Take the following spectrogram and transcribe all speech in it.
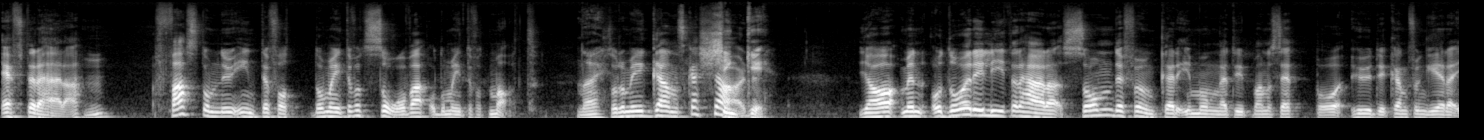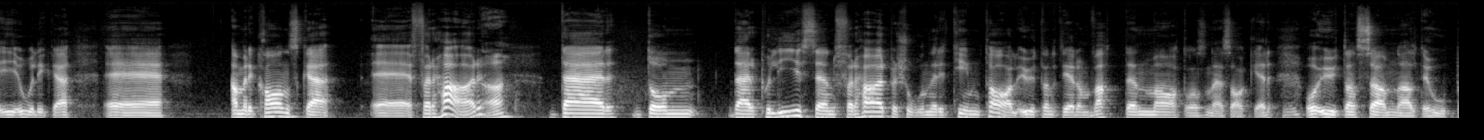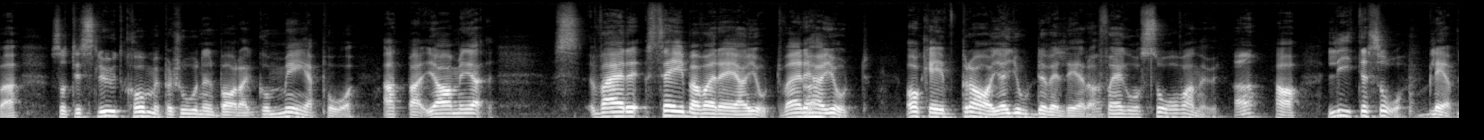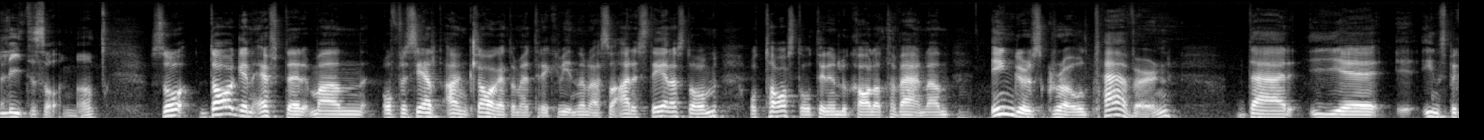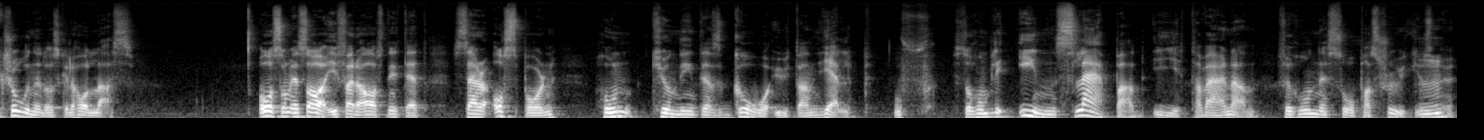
Efter det här Fast de nu inte fått, de har inte fått sova och de har inte fått mat Nej. Så de är ju ganska körd Kinky. Ja, men och då är det ju lite det här som det funkar i många typ, man har sett på hur det kan fungera i olika eh, amerikanska eh, förhör. Ja. Där de där polisen förhör personer i timtal utan att ge dem vatten, mat och sådana här saker. Och utan sömn och alltihopa. Så till slut kommer personen bara gå med på att bara, ja men jag... Vad är det, säg bara vad det är jag har gjort. Vad är det jag har gjort? Okej, bra, jag gjorde väl det då. Får jag gå och sova nu? Ja. Ja, lite så blev det. Lite så. Ja. Så dagen efter man officiellt anklagat de här tre kvinnorna så arresteras de och tas då till den lokala tavernan Ingersgrove Tavern där i eh, inspektionen då skulle hållas. Och som jag sa i förra avsnittet, Sarah Osborne, hon kunde inte ens gå utan hjälp. Uff. Så hon blir insläpad i tavernan, för hon är så pass sjuk just nu.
